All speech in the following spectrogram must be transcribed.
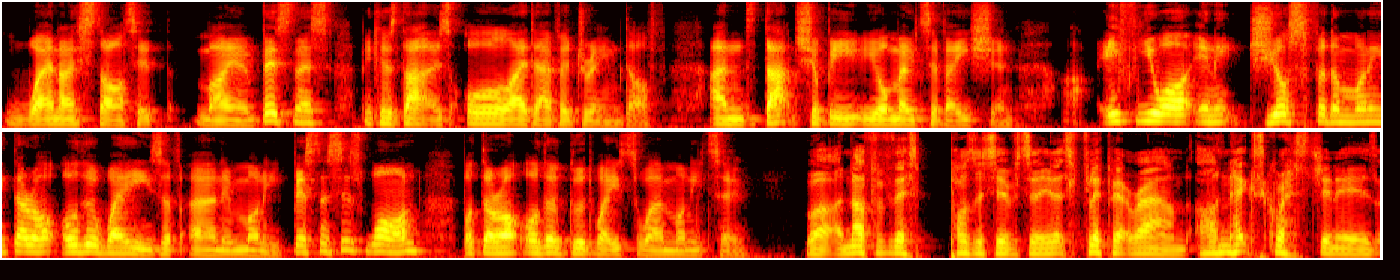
when I started my own business because that is all I'd ever dreamed of. And that should be your motivation. If you are in it just for the money, there are other ways of earning money. Business is one, but there are other good ways to earn money too. Well, enough of this positivity. Let's flip it around. Our next question is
